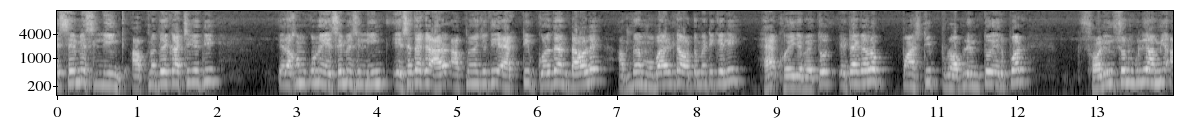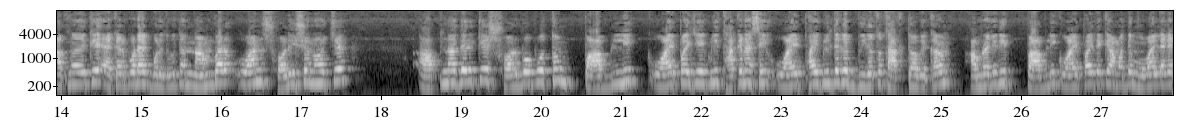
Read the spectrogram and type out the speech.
এস এম এস লিঙ্ক আপনাদের কাছে যদি এরকম কোনো এস এম এস লিঙ্ক এসে থাকে আর আপনারা যদি অ্যাক্টিভ করে দেন, তাহলে আপনার মোবাইলটা অটোমেটিক্যালি হ্যাক হয়ে যাবে। তো এটা গেল পাঁচটি প্রবলেম তো এরপর সলিউশনগুলি আমি আপনাদেরকে একের পর এক বলে দেবো। তো নাম্বার ওয়ান সলিউশন হচ্ছে আপনাদেরকে সর্বপ্রথম পাবলিক ওয়াইফাই যেগুলি থাকে না, সেই ওয়াইফাইগুলি থেকে বিরত থাকতে হবে। কারণ আমরা যদি পাবলিক ওয়াইফাই থেকে আমাদের মোবাইলটাকে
